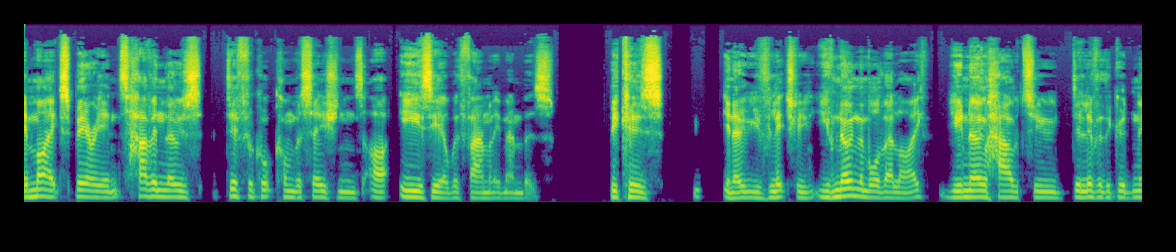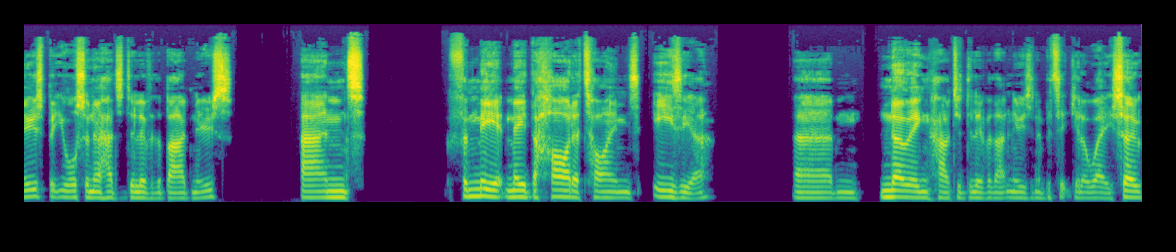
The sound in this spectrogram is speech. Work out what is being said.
in my experience, having those difficult conversations are easier with family members because you know you've literally you've known them all their life. You know how to deliver the good news but you also know how to deliver the bad news. And for me it made the harder times easier um, knowing how to deliver that news in a particular way. So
